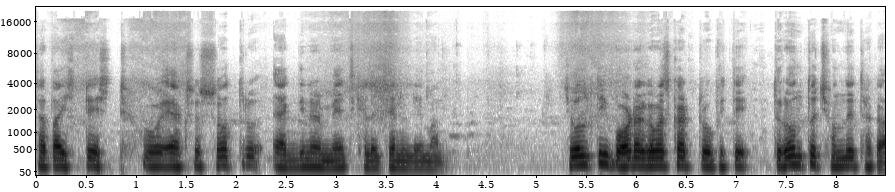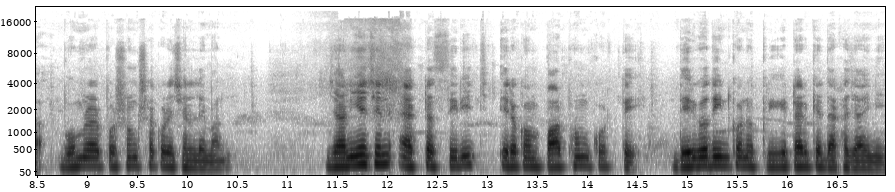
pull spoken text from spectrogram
সাতাইশ টেস্ট ও একশো সতেরো একদিনের ম্যাচ খেলেছেন লেমান। চলতি বর্ডার গাভাস্কার ট্রফিতে দুরন্ত ছন্দে থাকা বুমরার প্রশংসা করেছেন লেমান। জানিয়েছেন, একটা সিরিজ এরকম পারফর্ম করতে দীর্ঘদিন কোনো ক্রিকেটারকে দেখা যায়নি।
